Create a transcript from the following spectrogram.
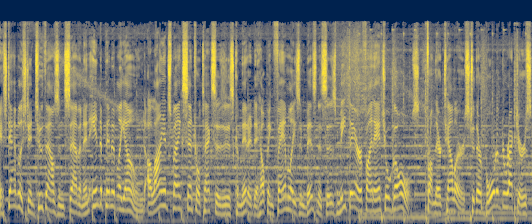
Established in 2007 and independently owned, Alliance Bank Central Texas is committed to helping families and businesses meet their financial goals. From their tellers to their board of directors,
